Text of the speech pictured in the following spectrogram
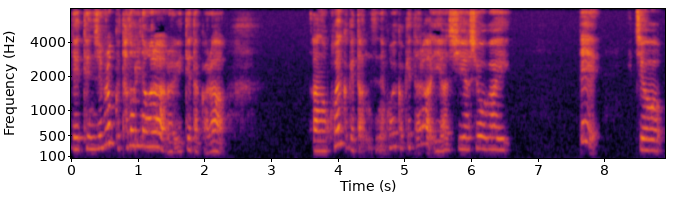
で点字ブロックたどりながら歩いてたからあの声かけたんですね。声かけたら癒しや障害で一応、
